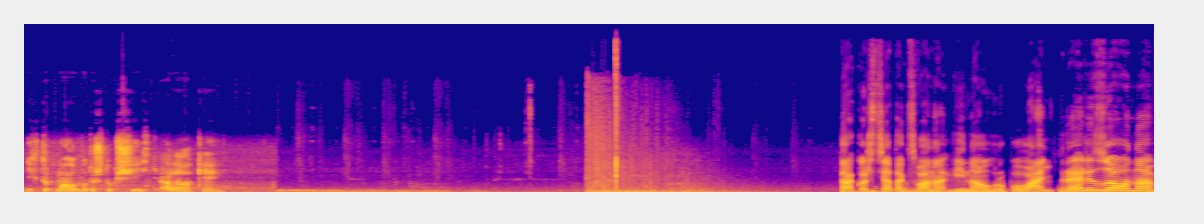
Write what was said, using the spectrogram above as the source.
Їх тут мало бути штук 6, але окей. Також ця так звана війна угрупувань реалізована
